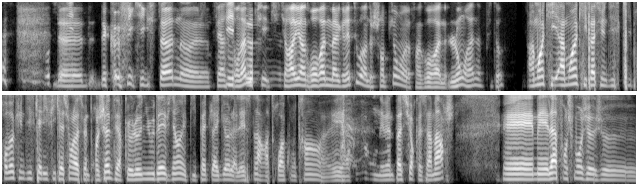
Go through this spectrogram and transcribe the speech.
de de de Kofi Kingston, Et, son âme, qui aura eu un gros run malgré tout, hein, de champion, enfin gros run, long run plutôt. À moins qu'il, fasse une dis- qu'il provoque une disqualification la semaine prochaine, c'est-à-dire que le New Day vient et puis pète la gueule à Lesnar à 3 contre 1, et encore, on n'est même pas sûr que ça marche. Et, mais là, franchement, je, je...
